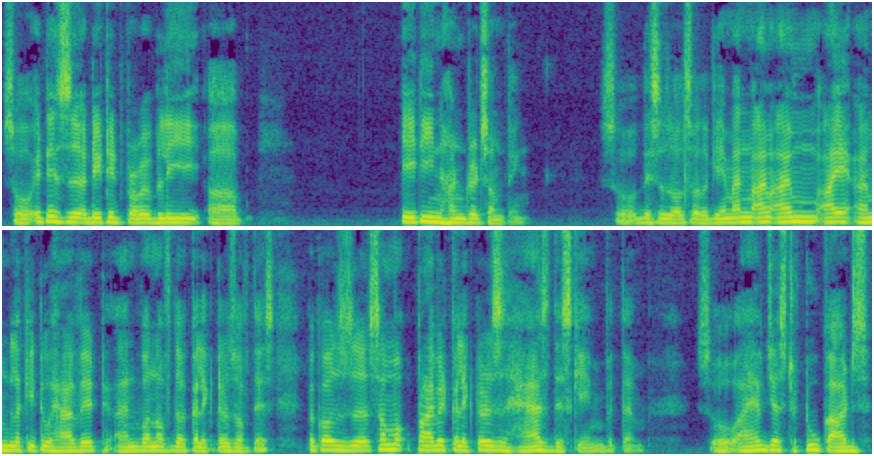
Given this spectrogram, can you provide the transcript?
So it is uh, dated probably uh, 1800 something. So this is also the game, and I'm I'm I am lucky to have it, and one of the collectors of this because uh, some private collectors has this game with them. So I have just two cards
